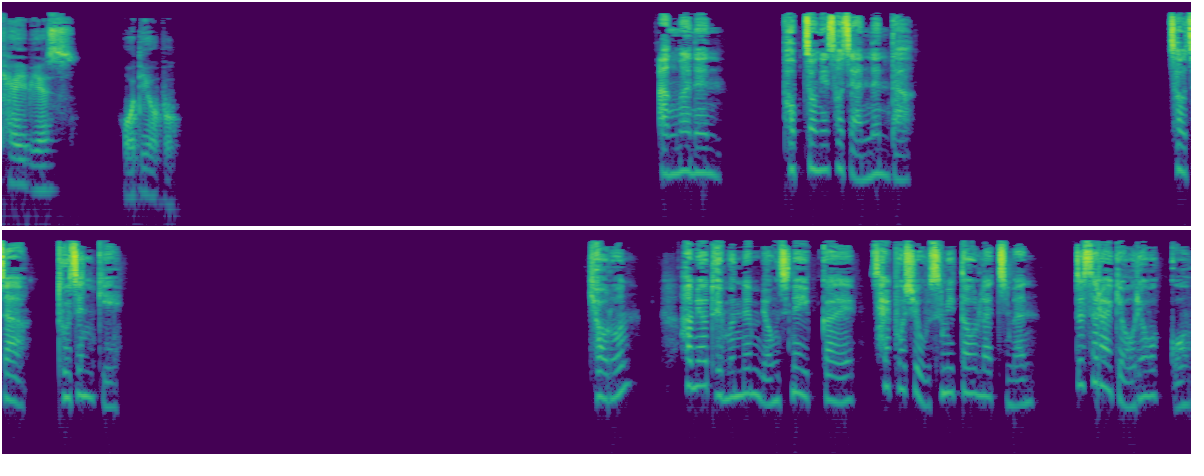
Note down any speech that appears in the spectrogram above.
KBS 오디오북. 악마는 법정에 서지 않는다. 저자 도진기 결혼? 하며 되묻는 명진의 입가에 살포시 웃음이 떠올랐지만 뜻을 알기 어려웠고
